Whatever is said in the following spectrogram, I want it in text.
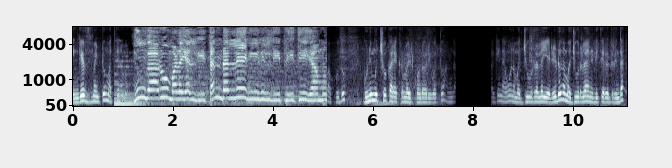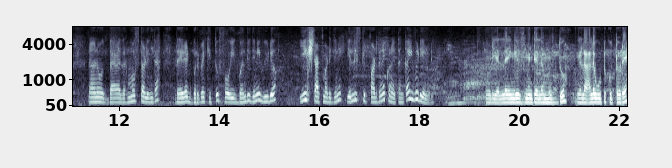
ಎಂಗೇಜ್ಮೆಂಟು ಮತ್ತು ನಮ್ಮ ಹಿಂಗಾರು ಮಳೆಯಲ್ಲಿ ತಂದಲ್ಲೇ ನೀನಿಲ್ಲಿ ಪ್ರೀತಿಯ ಪಾಪುದು ಗುಣಿ ಮುಚ್ಚೋ ಕಾರ್ಯಕ್ರಮ ಇಟ್ಕೊಂಡವ್ರು ಇವತ್ತು. ಹಾಗೆ ನಾವು ನಮ್ಮ ಜೂರಲ್ಲೇ ಎರಡು ನಮ್ಮ ಜೂರಲ್ಲೇ ನಡೀತಿರೋದ್ರಿಂದ ನಾನು ದ ಧರ್ಮಸ್ಥಳದಿಂದ ಡೈರೆಕ್ಟ್ ಬರಬೇಕಿತ್ತು. ಸೊ ಈಗ ಬಂದಿದ್ದೀನಿ ವಿಡಿಯೋ ಈಗ ಸ್ಟಾರ್ಟ್ ಮಾಡಿದ್ದೀನಿ. ಎಲ್ಲಿ ಸ್ಕಿಪ್ ಮಾಡ್ದೇನೆ ಕೊನೆ ತನಕ ಈ ವಿಡಿಯೋ ನೋಡಿ. ನೋಡಿ, ಎಲ್ಲ ಎಂಗೇಜ್ಮೆಂಟ್ ಎಲ್ಲ ಮುಗ್ದು, ಎಲ್ಲ ಅಲೆ ಊಟ ಕೂತವ್ರೆ.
